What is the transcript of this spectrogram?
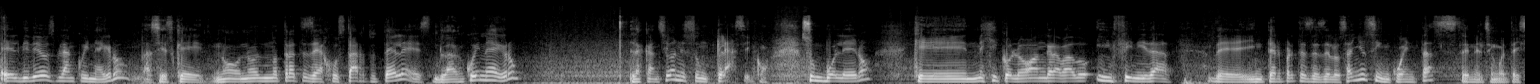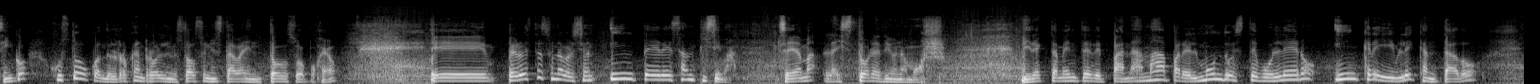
El video es blanco y negro, así es que no, no, no trates de ajustar tu tele, es blanco y negro. La canción es un clásico, es un bolero que en México lo han grabado infinidad de intérpretes desde los años 50, en el 55, justo cuando el rock and roll en Estados Unidos estaba en todo su apogeo. Eh, pero esta es una versión interesantísima, se llama La historia de un amor. Directamente de Panamá para el mundo, este bolero increíble cantado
